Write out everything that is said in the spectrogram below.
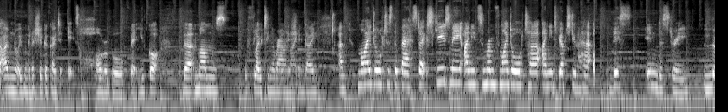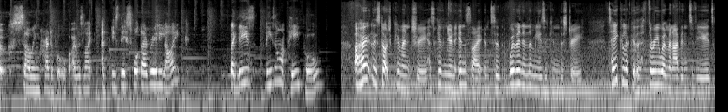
I'm not even going to sugarcoat it. It's horrible. But you've got the mums floating around like and going, um, "My daughter's the best. Excuse me, I need some room for my daughter. I need to be able to do her hair." This industry looks so incredible, but I was like, "Is this what they're really like?" Like these these aren't people. I hope this documentary has given you an insight into women in the music industry. Take a look at the three women I've interviewed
